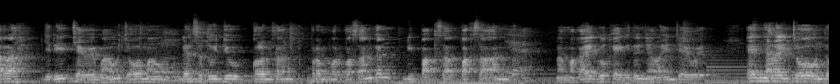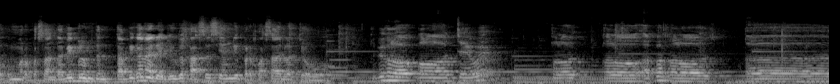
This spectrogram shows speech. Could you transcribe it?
arah jadi cewek mau cowok mau Hmm. dan setuju kalau misalkan pemerkosaan kan dipaksa paksaan tuh. Iya. nah makanya gue kayak gitu nyalain cewek eh nyalain cowok untuk pemerkosaan tapi belum tapi kan ada juga kasus yang diperkosa adalah cowok Tapi kalau kalau cewek kalau kalau apa kalau eh,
